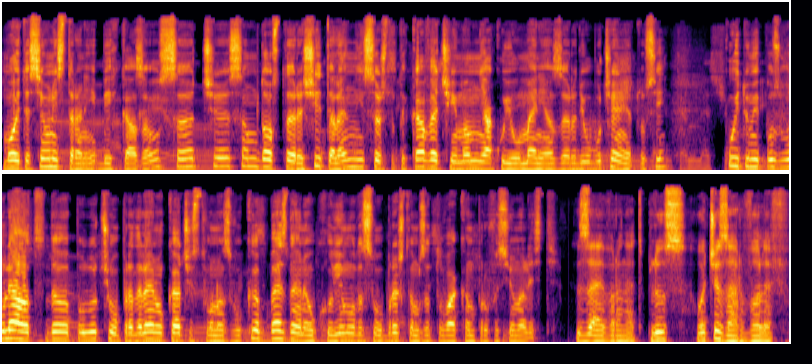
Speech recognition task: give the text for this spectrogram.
Моите силни страни, бих казал, са, че съм доста решителен и също така вече имам някои умения заради обучението си, които ми позволяват да получа определено качество на звука, без да е необходимо да се обръщам за това към професионалисти. За Евранет Плюс, Лачезар Вълев.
